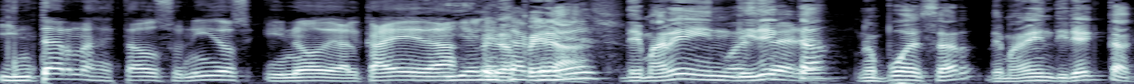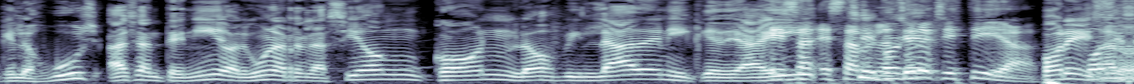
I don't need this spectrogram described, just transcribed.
internas de Estados Unidos y no de Al Qaeda. Y en Pero espera, de manera Puede indirecta, ser, ¿eh? no puede ser, de manera indirecta, que los Bush hayan tenido alguna relación con los Bin Laden y que de ahí... esa esa Sí, relación porque- existía. Por eso, Por la eso,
